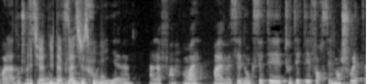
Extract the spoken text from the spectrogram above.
voilà, donc je me et tu as tenu ta place jusqu'au bout. Euh, à la fin, ouais, ouais, mais c'est donc c'était tout était forcément chouette.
